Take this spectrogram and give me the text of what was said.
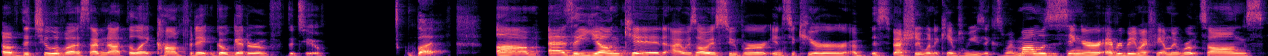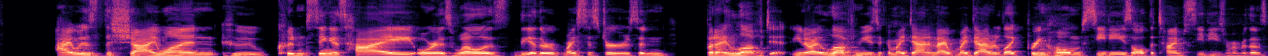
of the two of us i'm not the like confident go-getter of the two but um, as a young kid, I was always super insecure, uh, especially when it came to music, because my mom was a singer. Everybody in my family wrote songs. I was the shy one who couldn't sing as high or as well as the other my sisters and but I loved it. You know, I loved music and my dad and I my dad would like bring home CDs all the time. CDs, remember those?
